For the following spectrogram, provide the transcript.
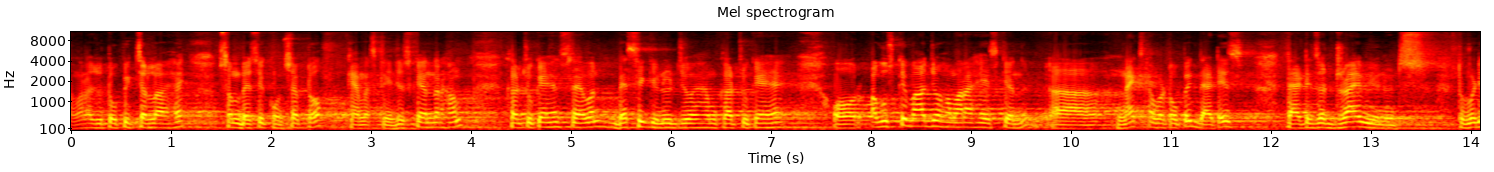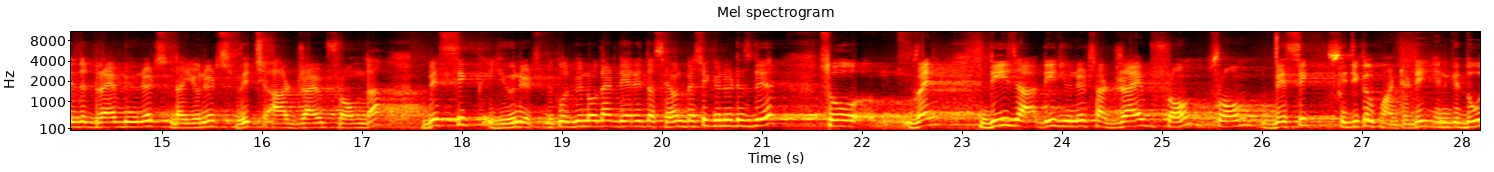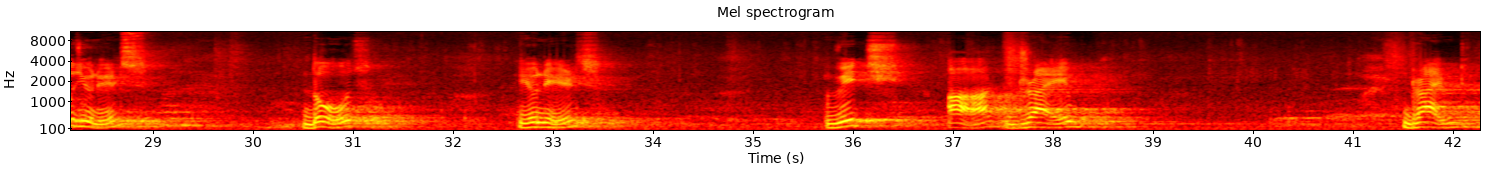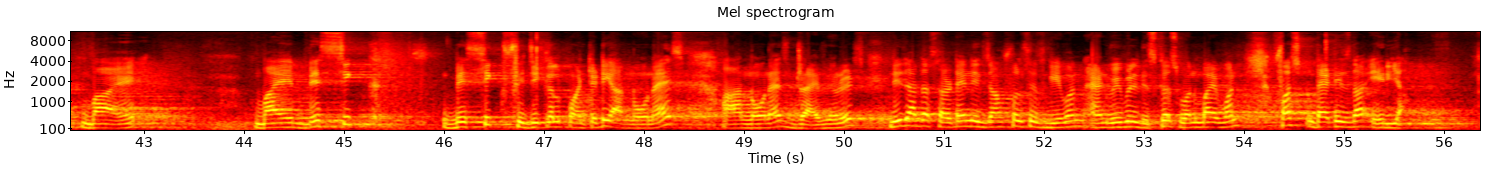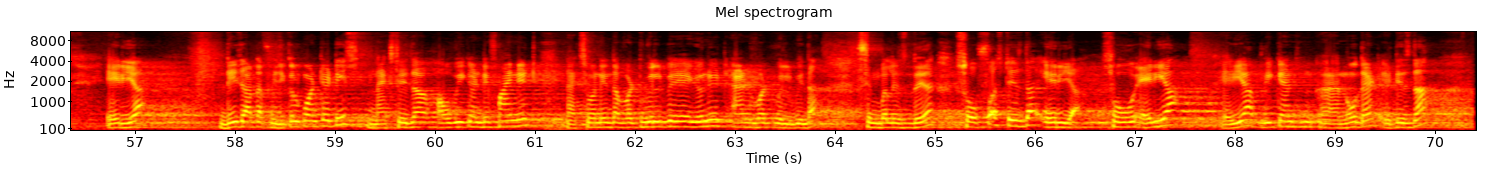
हमारा जो टॉपिक चल रहा है some basic concept of chemistry जिसके अंदर हम कर चुके हैं सेवन बेसिक यूनिट जो है हम कर चुके हैं। और अब उसके बाद जो हमारा है इसके अंदर next our topic that is that is a drive units तो what is the derived units the units which are derived from the basic units because we know that there is the seven basic unit is there so when these are, these units are derived from from basic physical quantity, इनके those units those units which are derived derived by by basic basic physical quantity are known as are known as drive units. These are the certain examples is given and we will discuss one by one. First that is the area. Area these are the physical quantities. Next is the how we can define it. Next one is the what will be a unit and what will be the symbol is there. So first is the area. So area area we can uh, know that it is the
